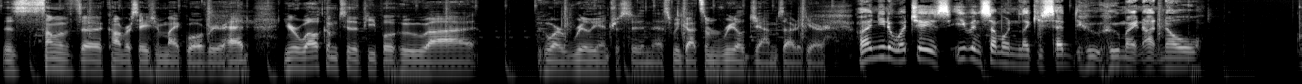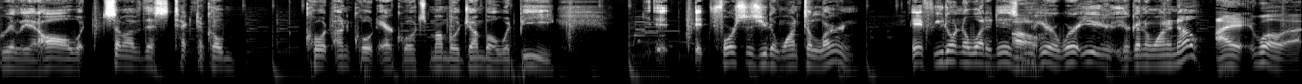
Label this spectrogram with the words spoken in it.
this some of the conversation might go over your head. You're welcome to the people who uh, who are really interested in this. We got some real gems out of here. and you know what, Jay? Is even someone like you said who who might not know really at all what some of this technical quote unquote air quotes mumbo jumbo would be. It it forces you to want to learn. If you don't know what it is, and Oh. you hear a word, you, you're, you're going to want to know. I well, uh,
